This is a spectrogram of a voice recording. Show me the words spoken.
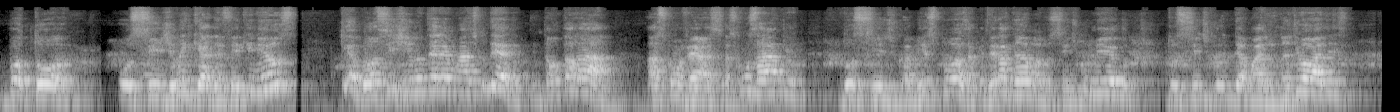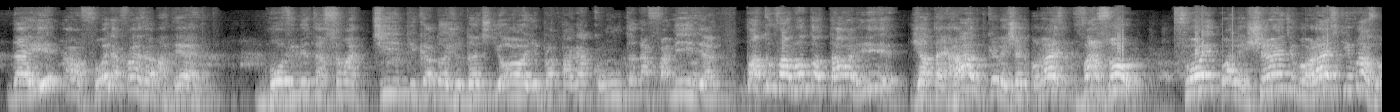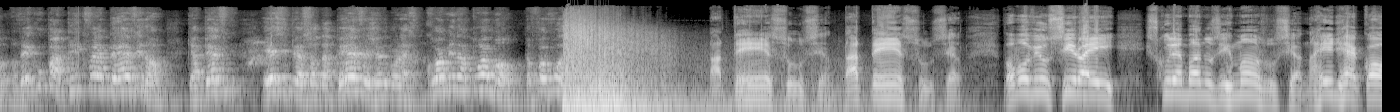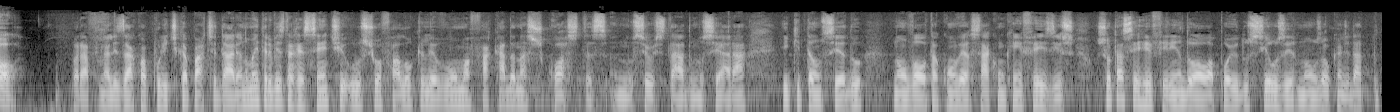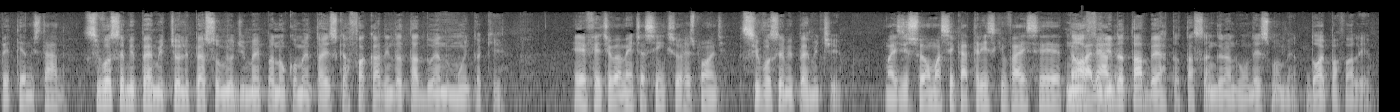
botou o sigilo em queda fake news, quebrou o sigilo telemático dele. Então tá lá as conversas com o Zap, do Cid com a minha esposa, a primeira dama, do Cid comigo, do Cid com os demais ajudantes de ordens. Daí a Folha faz a matéria. Movimentação atípica do ajudante de ordem para pagar a conta da família. Bota o valor total aí. Já tá errado, porque o Alexandre Moraes vazou. Foi o Alexandre Moraes que vazou. Não vem com papinho que foi a PF, não. Que a PF, esse pessoal da PF, Alexandre Moraes, come na tua mão. Então foi você. Tá tenso, Luciano. Tá tenso, Luciano. Vamos ouvir o Ciro aí, esculhambando os irmãos, Luciano, na Rede Record. Para finalizar com a política partidária, numa entrevista recente, o senhor falou que levou uma facada nas costas no seu estado, no Ceará, e que tão cedo não volta a conversar com quem fez isso. O senhor está se referindo ao apoio dos seus irmãos ao candidato do PT no estado? Se você me permitir, eu lhe peço humildemente para não comentar isso, que a facada ainda está doendo muito aqui. É efetivamente assim que o senhor responde? Se você me permitir. Mas isso é uma cicatriz que vai ser Não, trabalhada. a ferida está aberta, está sangrando nesse momento. Dói para valer.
